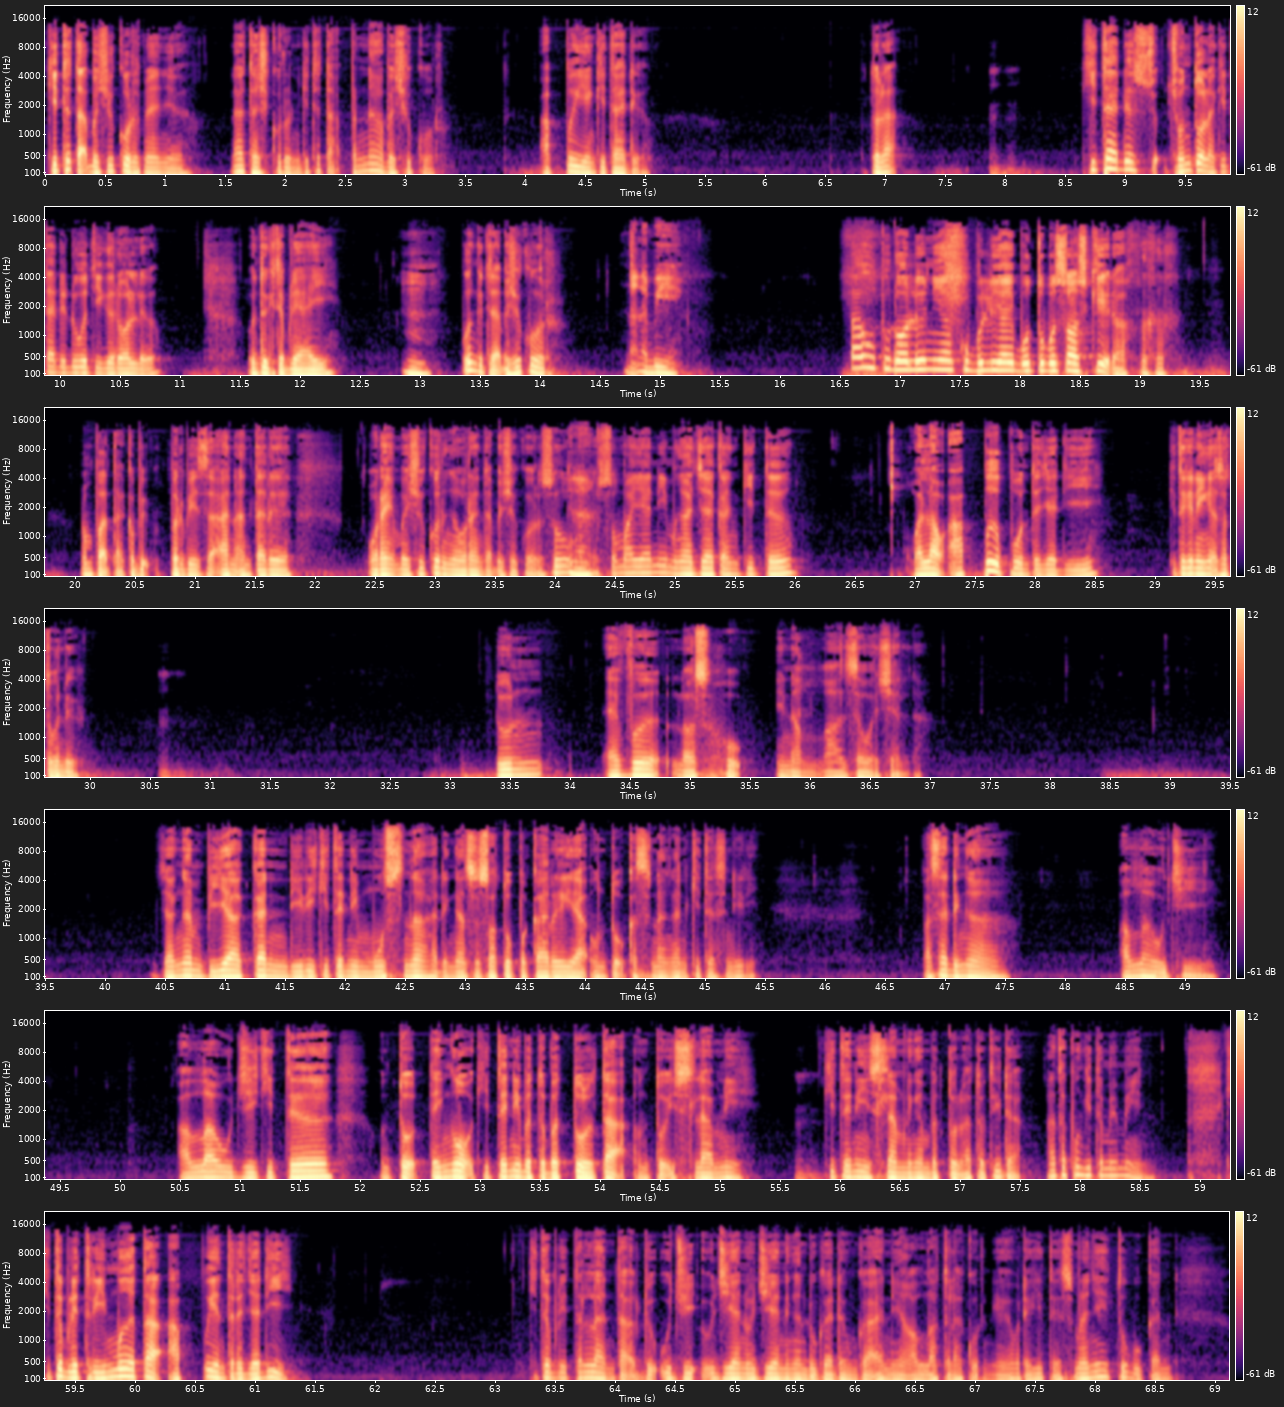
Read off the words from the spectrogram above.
Kita tak bersyukur sebenarnya. La tashkurun Kita tak pernah bersyukur Apa yang kita ada. Betul tak? Kita ada Contohlah kita ada 2-3 dolar Untuk kita beli air. Hmm. Pun kita tak bersyukur. Nak lebih Tahu tu dolar ni aku beli air botol besar sikit dah Nampak tak perbezaan antara Orang yang bersyukur dengan orang yang tak bersyukur So Ya. Sumaya ni mengajarkan kita Walau apa pun terjadi Kita kena ingat satu benda Don't ever lose hope in Allah Azza wa Jalla Jangan biarkan diri kita ni musnah dengan sesuatu perkara yang untuk kesenangan kita sendiri. Pasal dengar. Allah uji. Allah uji kita Untuk tengok kita ni betul-betul tak Untuk Islam ni. Kita ni Islam dengan betul atau tidak? Ataupun kita main-main. Kita boleh terima tak Apa yang terjadi? Kita boleh telan tak uji, Ujian-ujian dengan dugaan-dugaan Yang Allah telah kurniakan kepada kita? Sebenarnya itu bukan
